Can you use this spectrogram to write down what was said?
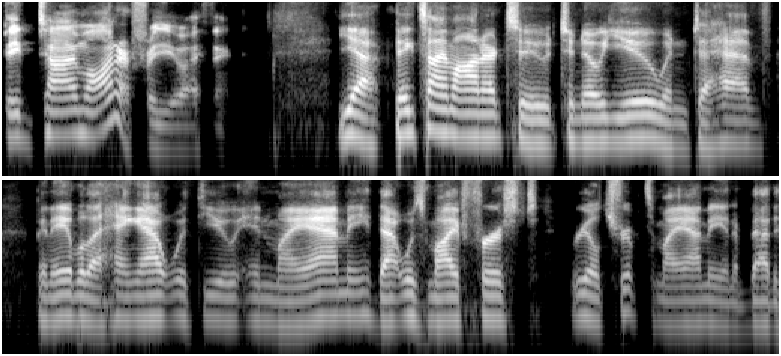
big time honor for you, I think. Yeah, big time honor to to know you and to have been able to hang out with you in Miami. That was my first real trip to Miami in about a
